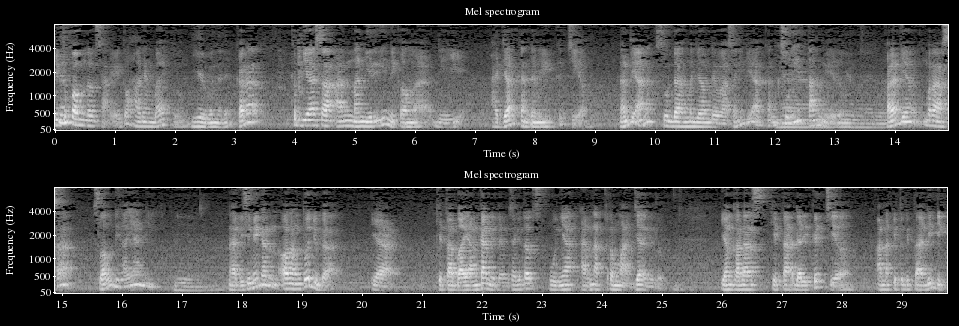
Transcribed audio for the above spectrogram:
itu kalau menurut saya itu hal yang baik tuh. Iya benar ya. Karena kebiasaan mandiri ini kalau hmm. nggak hmm. diajarkan dari hmm. kecil nanti anak sudah menjelang dewasanya dia akan kesulitan nah, gitu iya, karena dia merasa selalu dilayani iya. nah di sini kan orang tua juga ya kita bayangkan gitu misalnya kita punya anak remaja gitu yang karena kita dari kecil anak itu kita didik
